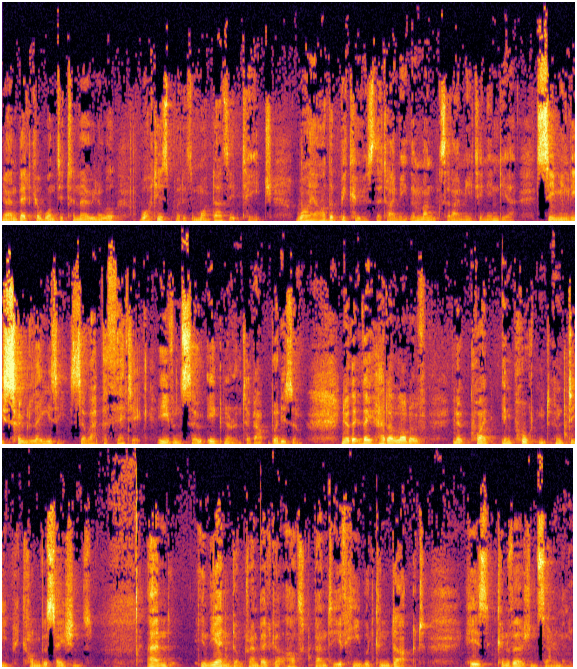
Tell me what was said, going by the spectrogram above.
You know, Ambedkar wanted to know, you know, well, what is Buddhism? What does it teach? Why are the bhikkhus that I meet, the monks that I meet in India, seemingly so lazy, so apathetic, even so ignorant about Buddhism? You know, they, they had a lot of, you know, quite important and deep conversations. And in the end, Dr. Ambedkar asked Bhante if he would conduct his conversion ceremony.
